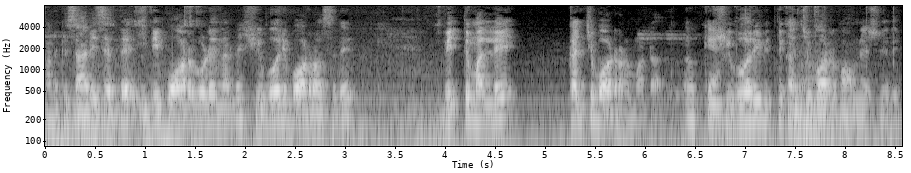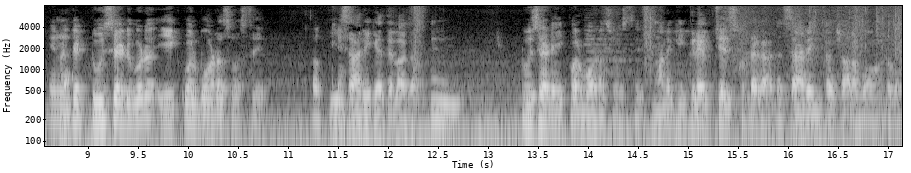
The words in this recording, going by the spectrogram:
మనకి శారీస్ అయితే ఇది బార్డర్ కూడా ఏంటంటే షిబోరి బార్డర్ వస్తుంది. విత్ మళ్ళీ కంచి బార్డర్ అన్నమాట. Okay. Shibori with Kanchi border combination ఇది. అంటే టూ సైడ్ కూడా ఈక్వల్ బార్డర్స్ వస్తాయి. ఈ శారీకి అయితే ఇలాగా. టూ సైడ్ ఈక్వల్ బార్డర్స్ వస్తాయి. మనకి గ్రేప్ చేసుకుంటే కనుక శారీ ఇంకా చాలా బాగుంటుంది.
